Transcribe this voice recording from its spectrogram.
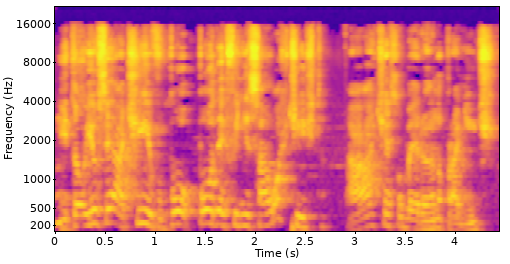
então, e o ser ativo, por, por definição, é o artista. A arte é soberana pra Nietzsche,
